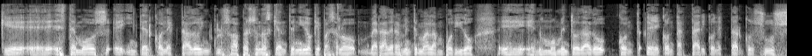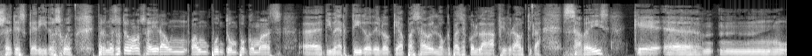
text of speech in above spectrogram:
que eh, estemos eh, interconectados incluso a personas que han tenido que pasarlo verdaderamente mal, han podido en un momento dado cont- contactar y conectar con sus seres queridos. Bueno, pero nosotros vamos a ir a un, a un punto un poco más divertido de lo que ha pasado, lo que pasa con la fibra óptica. Sabéis que eh, mm,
